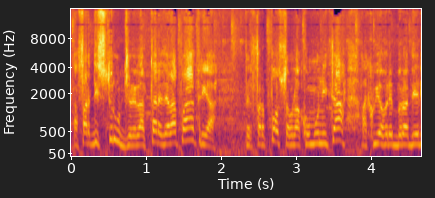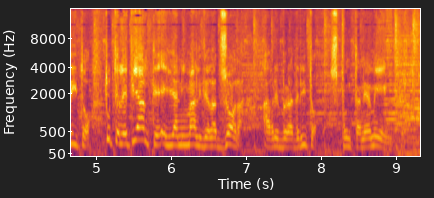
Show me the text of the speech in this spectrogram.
a far distruggere l'altare della patria per far posto a una comunità a cui avrebbero aderito tutte le piante e gli animali della zona, avrebbero aderito spontaneamente.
